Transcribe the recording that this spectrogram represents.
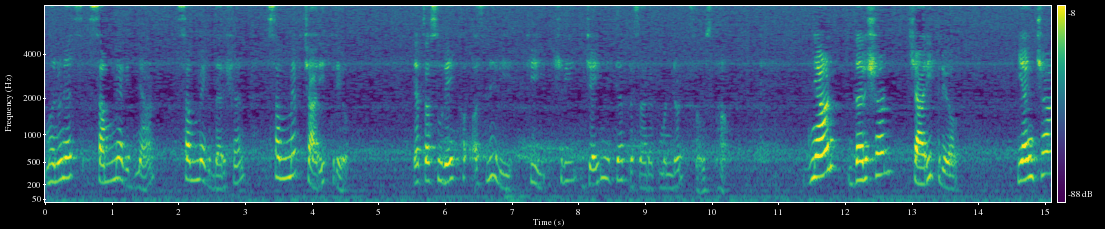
म्हणूनच सम्यक ज्ञान सम्यक दर्शन सम्यक चारित्र्य याचा सुरेख असलेली ही श्री जैन विद्या प्रसारक मंडळ संस्था. ज्ञान दर्शन चारित्र्य यांच्या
